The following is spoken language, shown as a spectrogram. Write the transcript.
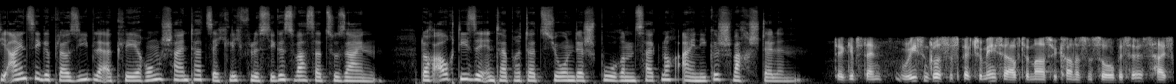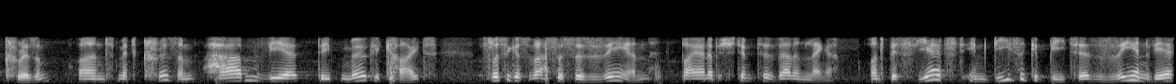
Die einzige plausible Erklärung scheint tatsächlich flüssiges Wasser zu sein. Doch auch diese Interpretation der Spuren zeigt noch einige Schwachstellen. Da gibt es ein riesengroßes Spektrometer auf dem Mars Reconnaissance Orbiter, es heißt CRISM. Und mit CRISM haben wir die Möglichkeit, flüssiges Wasser zu sehen bei einer bestimmten Wellenlänge. Und bis jetzt in diese Gebiete sehen wir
